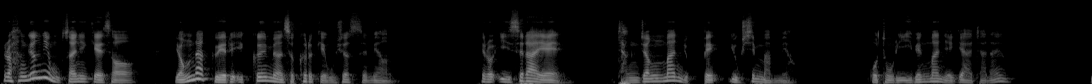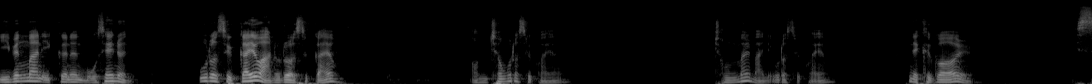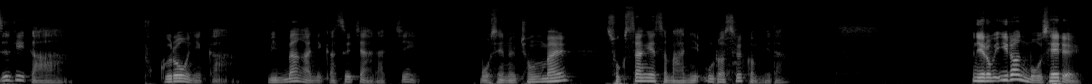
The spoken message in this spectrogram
그리고 한경림 목사님께서 영락교회를 이끌면서 그렇게 우셨으면 그리고 이스라엘 장정만 660만 명 보통 우리 200만 얘기하잖아요. 200만 이끄는 모세는 울었을까요? 안 울었을까요? 엄청 울었을 거예요. 정말 많이 울었을 거예요. 근데 그걸 쓰기가 부끄러우니까 민망하니까 쓰지 않았지. 모세는 정말 속상해서 많이 울었을 겁니다. 근데 여러분 이런 모세를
